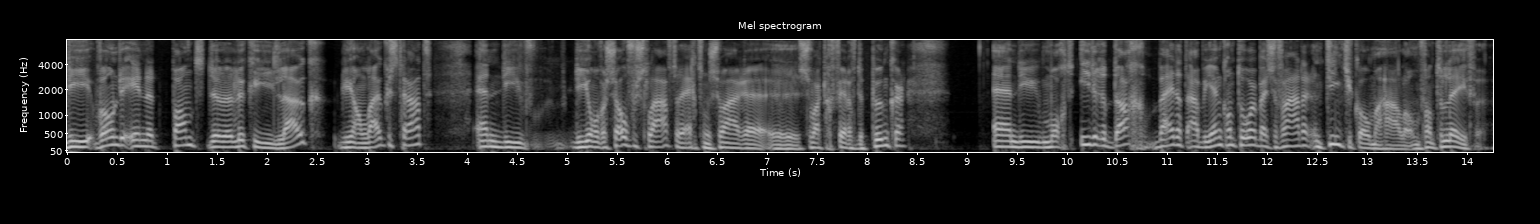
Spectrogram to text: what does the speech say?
die woonde in het pand de Lucky Luik, de Jan Luikenstraat. En die, die jongen was zo verslaafd, echt zo'n zware, eh, zwart geverfde punker. En die mocht iedere dag bij dat ABN-kantoor bij zijn vader een tientje komen halen om van te leven.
